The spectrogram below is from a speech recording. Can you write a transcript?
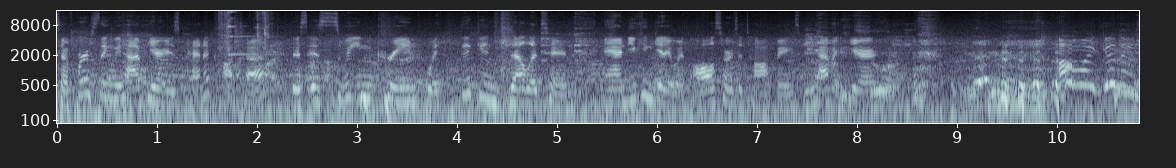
So first thing we have here is panna cotta. This is sweetened cream with thickened gelatin and you can get it with all sorts of toppings. We have it here. oh my goodness!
